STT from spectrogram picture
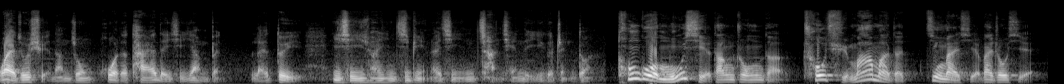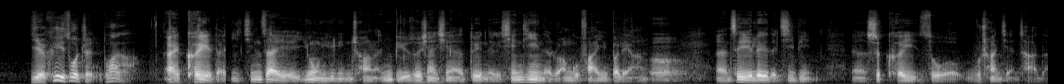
外周血当中获得胎儿的一些样本，来对一些遗传性疾病来进行产前的一个诊断。通过母血当中的抽取妈妈的静脉血、外周血，也可以做诊断啊。哎，可以的，已经在用于临床了。你比如说像现在对那个先天性的软骨发育不良，嗯，嗯、这一类的疾病，嗯、是可以做无创检查的。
